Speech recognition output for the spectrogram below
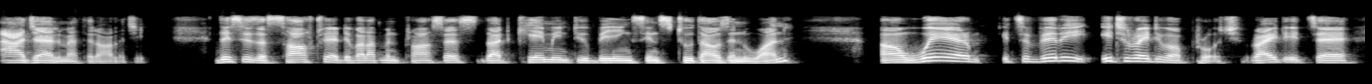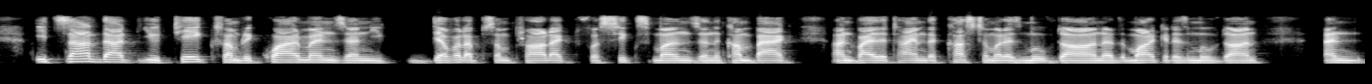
agile methodology. This is a software development process that came into being since 2001 uh, where it's a very iterative approach, right? It's a it's not that you take some requirements and you develop some product for six months and come back, and by the time the customer has moved on or the market has moved on, and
